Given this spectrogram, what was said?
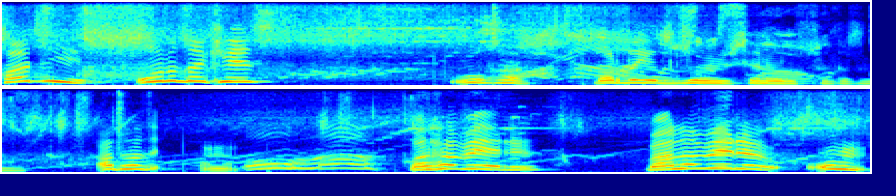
Hadi. Onu da kes. Oha. Bu arada yıldız oyuncu sen olursun kızımız. At hadi. Aman. Oha! Bana verin. Bana verin. Oğlum.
